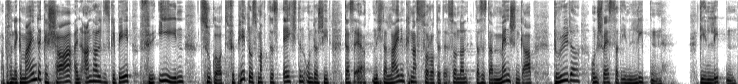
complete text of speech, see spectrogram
Aber von der Gemeinde geschah ein anhaltendes Gebet für ihn zu Gott. Für Petrus macht es echt einen Unterschied, dass er nicht allein im Knast verrottete, sondern dass es da Menschen gab, Brüder und Schwestern, die ihn liebten. Die ihn liebten.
